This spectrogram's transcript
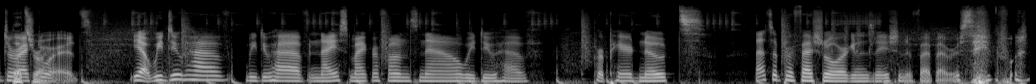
direct right. words. Yeah, we do have we do have nice microphones now. We do have prepared notes. That's a professional organization if I've ever seen one.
